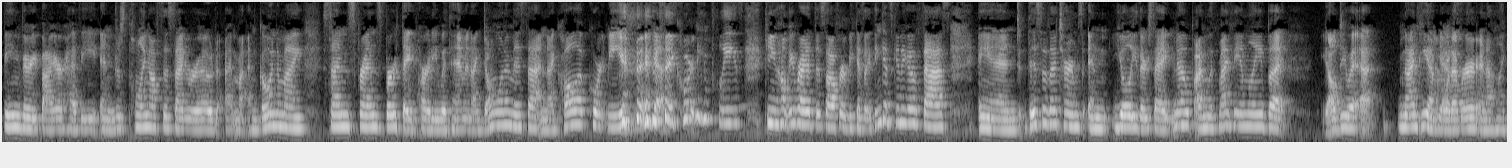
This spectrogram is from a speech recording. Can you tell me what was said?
being very buyer heavy and just pulling off the side of the road. I'm, I'm going to my son's friend's birthday party with him and I don't want to miss that. And I call up Courtney and Yes. say, Courtney, please, can you help me write up this offer because I think it's going to go fast and this are the terms. And you'll either say, nope, I'm with my family, but I'll do it at 9 p.m. or whatever. And I'm like,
